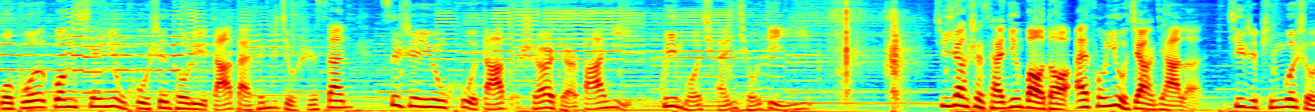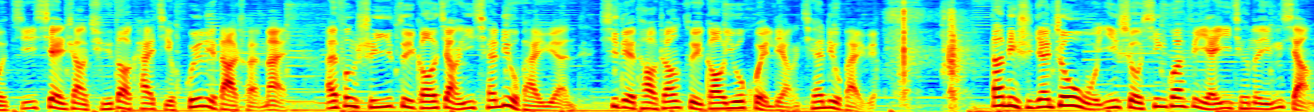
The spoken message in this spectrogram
我国光纤用户渗透率达百分之九十三，四 G 用户达十二点八亿，规模全球第一。据央视财经报道，iPhone 又降价了。近日，苹果手机线上渠道开启辉率大甩卖，iPhone 十一最高降一千六百元，系列套装最高优惠两千六百元。当地时间周五，因受新冠肺炎疫情的影响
